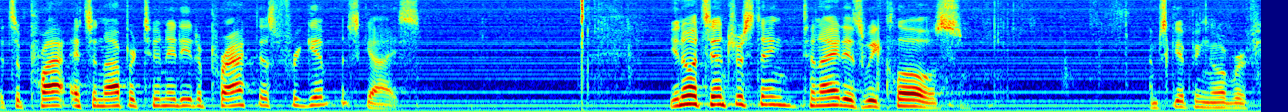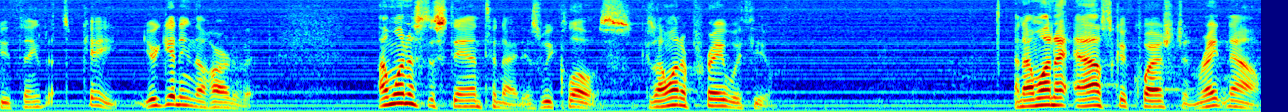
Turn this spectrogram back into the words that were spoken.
it's, a it's an opportunity to practice forgiveness, guys. You know what's interesting tonight as we close? I'm skipping over a few things. That's okay. You're getting the heart of it. I want us to stand tonight as we close because I want to pray with you. And I want to ask a question right now.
